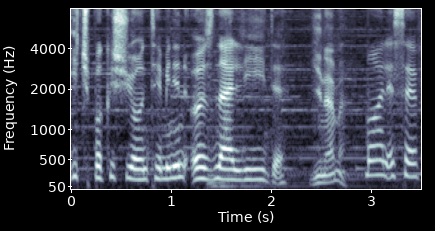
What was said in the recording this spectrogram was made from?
iç bakış yönteminin öznelliğiydi. Yine mi? Maalesef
